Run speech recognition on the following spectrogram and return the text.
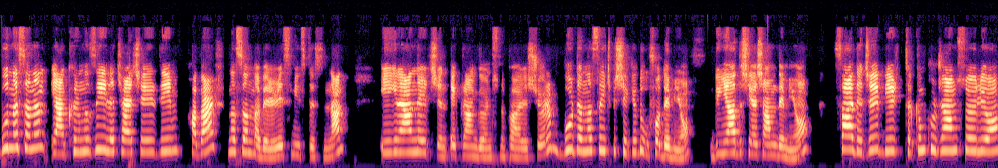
Bu NASA'nın yani kırmızı ile çerçevelediğim haber NASA'nın haberi resmi sitesinden. İlgilenenler için ekran görüntüsünü paylaşıyorum. Burada NASA hiçbir şekilde UFO demiyor. Dünya dışı yaşam demiyor. Sadece bir takım kuracağını söylüyor.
